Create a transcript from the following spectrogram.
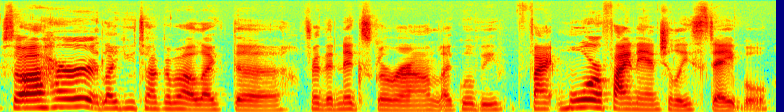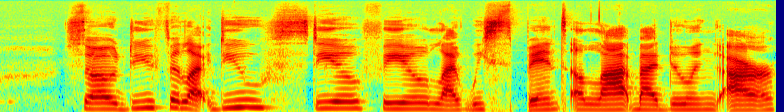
So I heard like you talk about like the for the next go round like we'll be fi- more financially stable. So do you feel like do you still feel like we spent a lot by doing our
